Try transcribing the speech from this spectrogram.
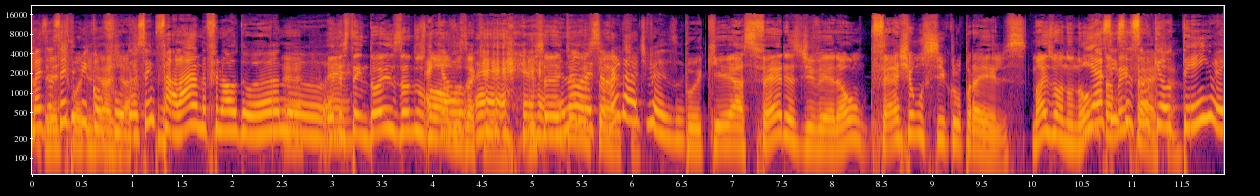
mas A eu sempre me confundo. viajar. Eu sempre falo, ah, no final do ano. É, é. Eles têm dois anos É é novos aqui. é. Isso é interessante. Não, isso é verdade mesmo. Porque as férias de verão fecham um ciclo pra eles. Mas o ano novo e a também sensação fecha. que eu tenho é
